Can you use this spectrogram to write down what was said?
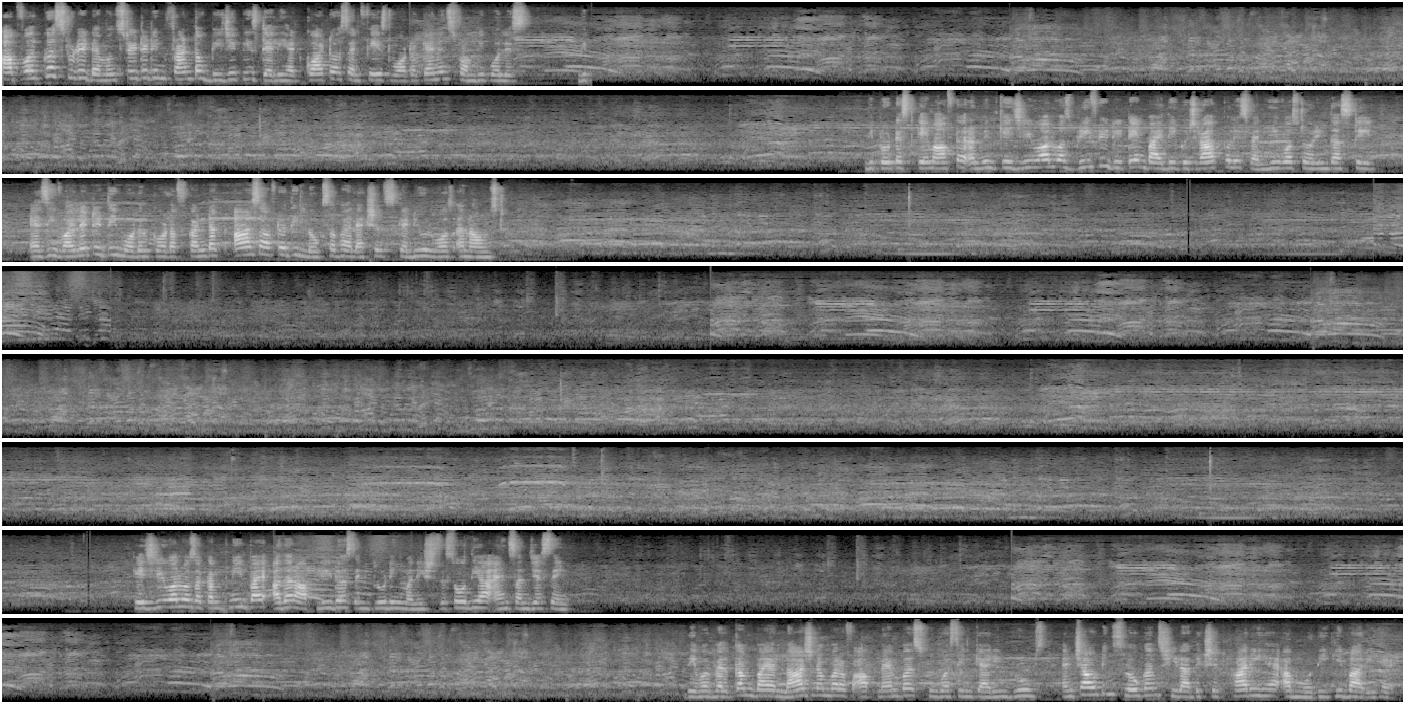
AAP workers today demonstrated in front of BJP's Delhi headquarters and faced water cannons from the police. The The protest came after Arvind Kejriwal was briefly detained by the Gujarat police when he was touring the state, as he violated the Model Code of Conduct hours after the Lok Sabha election schedule was announced. Kejriwal was accompanied by other AAP leaders including Manish Sisodia and Sanjay Singh. They were welcomed by a large number of AAP members who were seen carrying brooms and shouting slogans Sheila Dikshit Hari hai, ab Modi ki bari hai.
